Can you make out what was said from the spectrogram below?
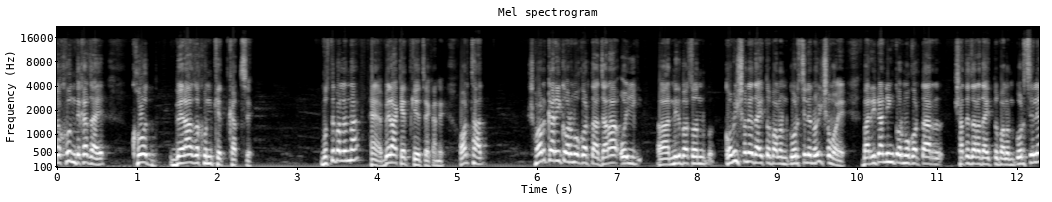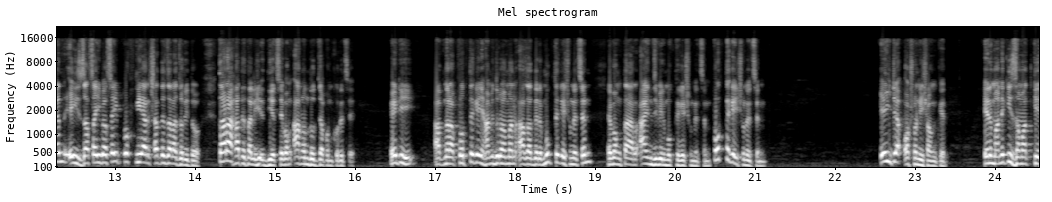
যখন দেখা যায় খোদ বেড়া যখন ক্ষেত খাচ্ছে। বুঝতে পারলেন না? হ্যাঁ বেড়া ক্ষেত খেয়েছে এখানে। অর্থাৎ সরকারি কর্মকর্তা যারা ওই নির্বাচন কমিশনে দায়িত্ব পালন করছিলেন ওই সময় বা রিটার্নিং কর্মকর্তার সাথে যারা দায়িত্ব পালন করছিলেন, এই যাচাই বাছাই প্রক্রিয়ার সাথে যারা জড়িত, তারা হাতে তালি দিয়েছে এবং আনন্দ উদযাপন করেছে। এটি আপনারা প্রত্যেকেই হামিদুর রহমান আজাদের মুখ থেকে শুনেছেন এবং তার আইনজীবীর মুখ থেকে শুনেছেন। প্রত্যেকেই শুনেছেন। এইটা অশনি সংকেত। এর মানে কি জামাতকে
